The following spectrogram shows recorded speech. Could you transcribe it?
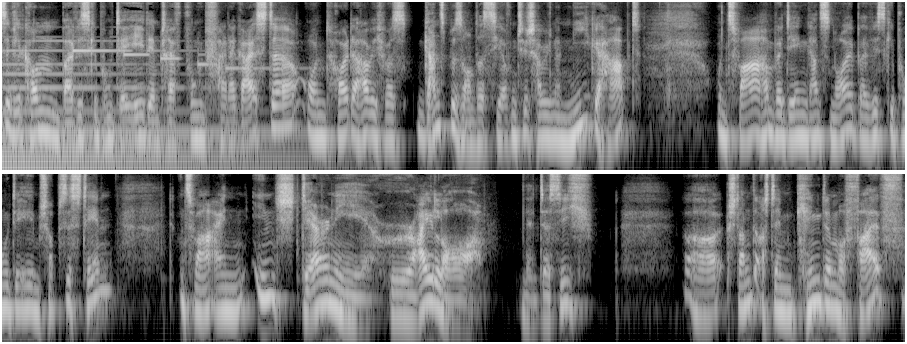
Herzlich willkommen bei whisky.de, dem Treffpunkt feiner Geister. Und heute habe ich was ganz Besonderes hier auf dem Tisch, habe ich noch nie gehabt. Und zwar haben wir den ganz neu bei whisky.de im Shopsystem. Und zwar ein Inchderny Rylaw, nennt er sich. Äh, stammt aus dem Kingdom of Five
